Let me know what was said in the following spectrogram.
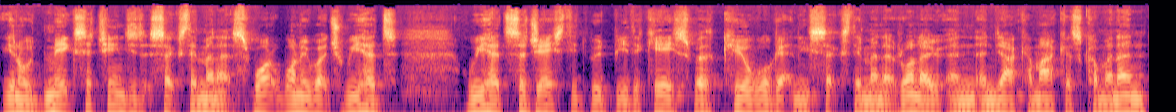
you know, makes the changes at 60 minutes. One, one of which we had we had suggested would be the case with Kyogo getting his 60 minute run out and, and Giakoumakis coming in.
